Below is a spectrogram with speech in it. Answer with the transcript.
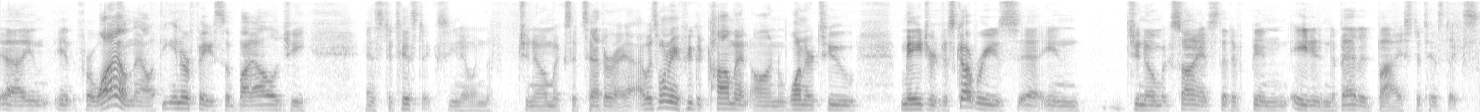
uh, in, in, for a while now at the interface of biology and statistics. You know, in the genomics, et cetera. I was wondering if you could comment on one or two major discoveries uh, in genomic science that have been aided and abetted by statistics.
